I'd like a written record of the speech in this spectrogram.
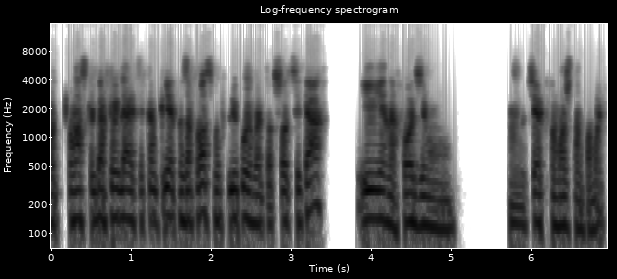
Вот у нас, когда появляется конкретный запрос, мы публикуем это в соцсетях и находим тех, кто может нам помочь.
